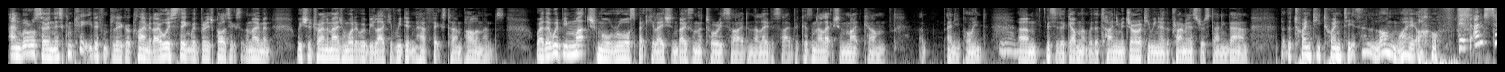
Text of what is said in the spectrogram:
And we're also in this completely different political climate. I always think with British politics at the moment, we should try and imagine what it would be like if we didn't have fixed term parliaments where there would be much more raw speculation both on the Tory side and the Labour side because an election might come at any point. Yeah. Um, this is a government with a tiny majority. We know the Prime Minister is standing down. But the 2020, it's a long way off. It's, and so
